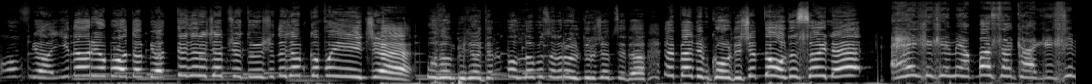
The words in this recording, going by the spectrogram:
Of ya yine arıyor bu adam ya. Delireceğim şimdi üşüteceğim kafayı iyice. Ulan birader vallahi bu sefer öldüreceğim seni ha. Efendim kardeşim ne oldu söyle. Eğer dediğimi yapmazsan kardeşim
